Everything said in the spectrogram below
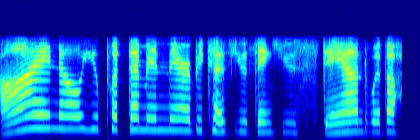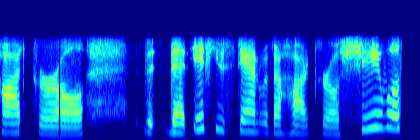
I know you put them in there because you think you stand with a hot girl. That if you stand with a hot girl, she will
